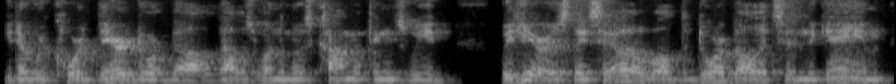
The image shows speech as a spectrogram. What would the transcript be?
you know record their doorbell. That was one of the most common things we'd we'd hear is they say oh well the doorbell that's in the game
